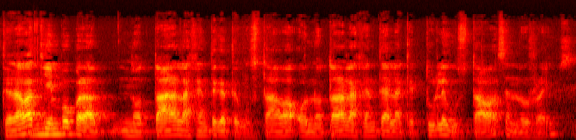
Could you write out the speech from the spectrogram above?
¿Te daba tiempo para notar a la gente que te gustaba o notar a la gente a la que tú le gustabas en los raves?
